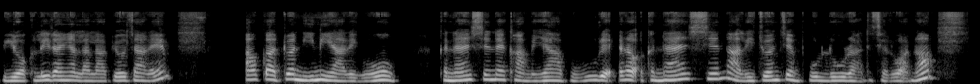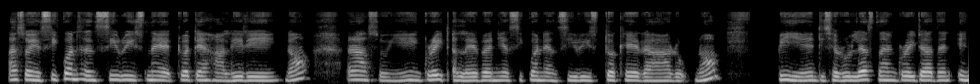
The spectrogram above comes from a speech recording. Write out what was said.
ပြီးတော့ကလေးတိုင်းကလာလာပြောကြတယ် အောက်ကတွက်နီးနေရာတွေကိုကနန်းရှင်းတဲ့အခါမရဘူးတဲ့အဲ့တော့ကနန်းရှင်းတာလေးကျွမ်းကျင်ဖို့လိုတာတချို့တော့เนาะအဲ့ဆိုရင် sequence and series နဲ့တွက်တဲ့ဟာလေးတွေเนาะအဲ့ဒါဆိုရင် grade 11ရဲ့ sequence and series တွက်ခဲ့တာတို့เนาะ ပြီးရင်ဒီချတို့ less than greater than in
